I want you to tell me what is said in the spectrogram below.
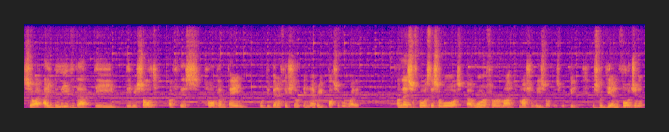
So I, I believe that the the result of this whole campaign would be beneficial in every possible way unless of course there's a war a war for Martian resources would be which would be unfortunate.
